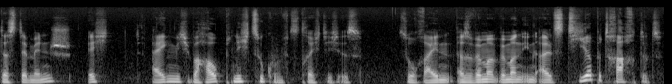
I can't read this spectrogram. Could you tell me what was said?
dass der Mensch echt eigentlich überhaupt nicht zukunftsträchtig ist. So rein, also wenn man, wenn man ihn als Tier betrachtet,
